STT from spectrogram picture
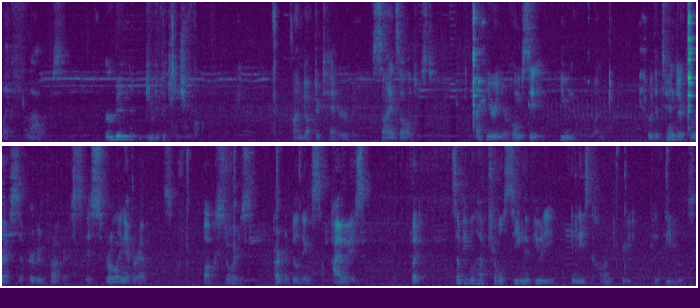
like flowers. Urban beautification. I'm Dr. Ted Irwin, scienceologist. I'm here in your home city, you know the one, where the tender caress of urban progress is sprawling ever outwards. Box stores, apartment buildings, highways. But some people have trouble seeing the beauty in these concrete cathedrals,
